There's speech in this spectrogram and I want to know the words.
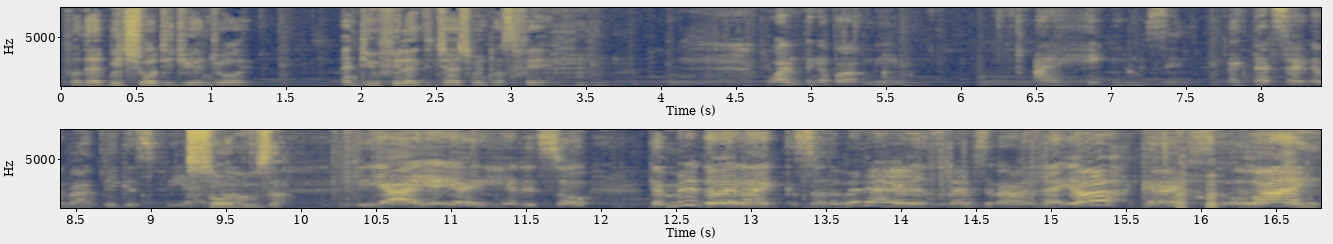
for that which show did you enjoy and do you feel like the judgment was fair One thing about me, I hate losing. Like that's like my biggest fear. so you know? loser Yeah, yeah, yeah, I hate it. So the minute they were like, so the winner is Remsen, I was like, oh, guys, why,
